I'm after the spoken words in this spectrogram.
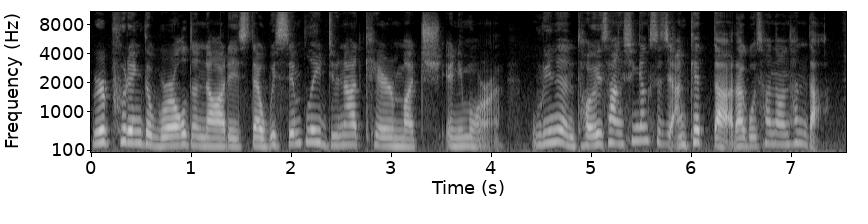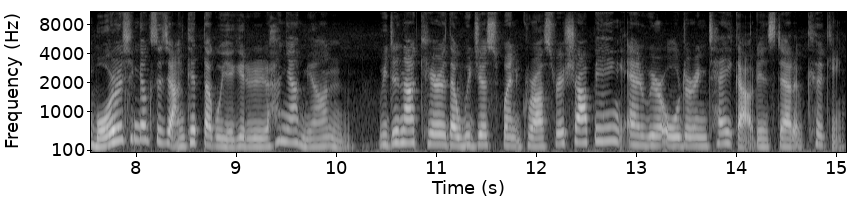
We're putting the world on notice that we simply do not care much anymore. 우리는 더 이상 신경 쓰지 않겠다라고 선언한다. 뭘 신경 쓰지 않겠다고 얘기를 하냐면 We do not care that we just went grocery shopping and we're ordering takeout instead of cooking.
